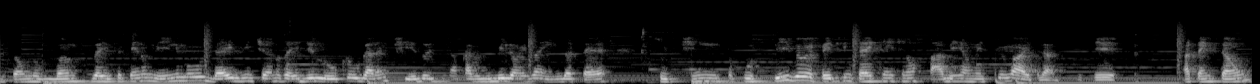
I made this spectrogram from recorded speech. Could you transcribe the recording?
Então, nos bancos aí você tem no mínimo 10, 20 anos aí de lucro garantido, na casa de bilhões ainda, até surtir um possível efeito fintech que a gente não sabe realmente se vai, tá ligado? Porque até então,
